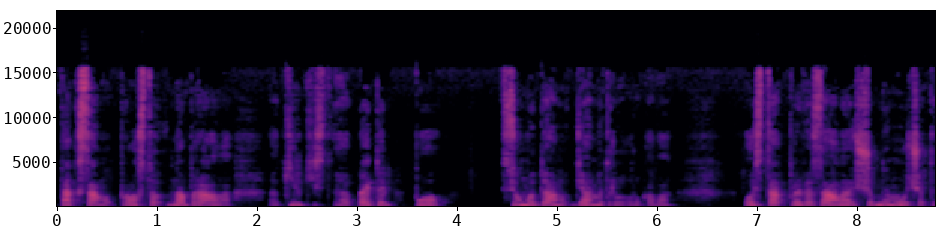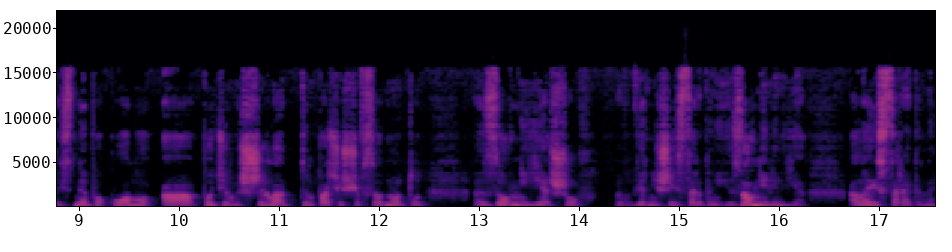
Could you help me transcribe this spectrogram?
Так само просто набрала кількість петель по всьому діаметру рукава. Ось так прив'язала, щоб не мучитись не по колу, а потім шила, тим паче, що все одно тут ззовні є шов, вірніше, і середині. І зовні він є, але і зсередини.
